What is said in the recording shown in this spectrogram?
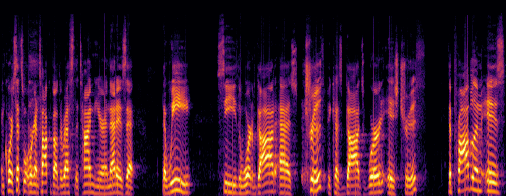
and of course, that's what we're going to talk about the rest of the time here. And that is that, that we see the Word of God as truth because God's Word is truth. The problem is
